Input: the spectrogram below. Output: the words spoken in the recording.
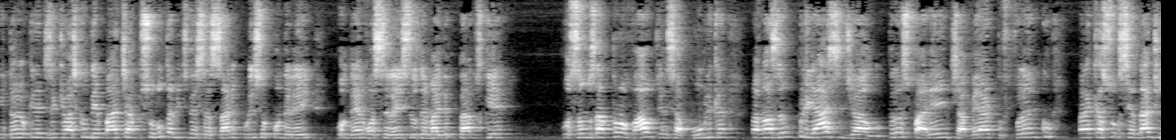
Então, eu queria dizer que eu acho que o debate é absolutamente necessário, por isso eu ponderei, pondero Vossa Excelência e os demais deputados que possamos aprovar a audiência pública para nós ampliar esse diálogo transparente, aberto, franco, para que a sociedade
